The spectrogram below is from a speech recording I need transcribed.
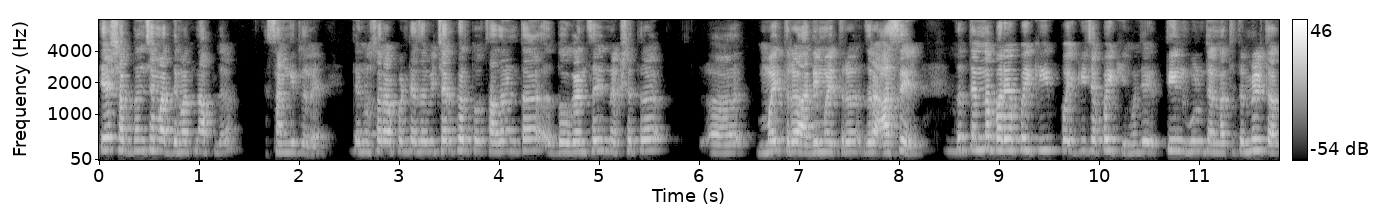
त्या शब्दांच्या माध्यमातून आपल्याला सांगितलेलं आहे. त्यानुसार आपण त्याचा विचार करतो. साधारणतः दोघांचंही नक्षत्र मैत्र आदिमैत्र जर असेल तर त्यांना बऱ्यापैकी पैकीच्या पैकी म्हणजे तीन गुण त्यांना तिथं मिळतात.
